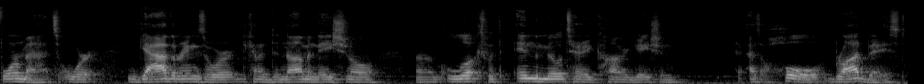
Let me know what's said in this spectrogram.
formats or gatherings or kind of denominational um, looks within the military congregation as a whole, broad based.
